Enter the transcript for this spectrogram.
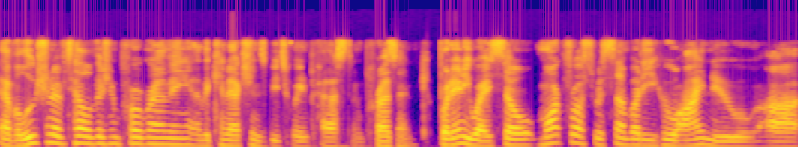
evolution of television programming and the connections between past and present. But anyway, so Mark Frost was somebody who I knew uh,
